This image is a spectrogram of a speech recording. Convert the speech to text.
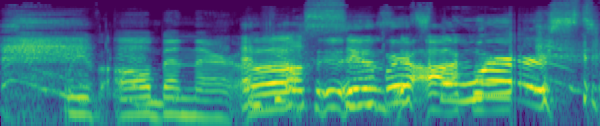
We've all and, been there. And oh, feel super it's, it's awkward. the worst.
